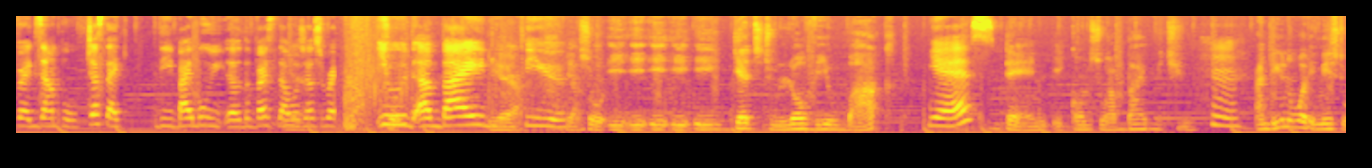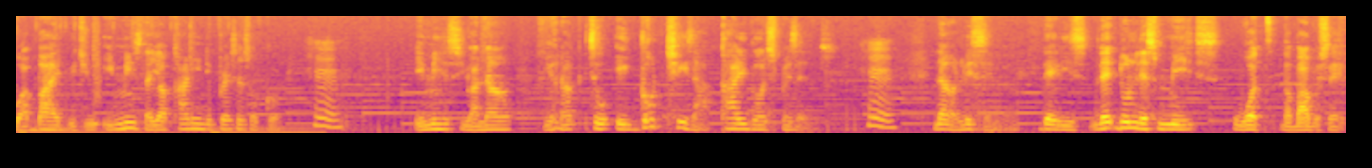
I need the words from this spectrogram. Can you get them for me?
for example, just like the Bible, uh, the verse that was just read, He would abide Yeah. with you. Yeah, so he, he, he, he gets to love you back Yes. then it comes to abide with you. Hmm. And do you know what it means to abide with you? It means that you are carrying the presence of God. Hmm. It means you are now you are now so a God chaser carry God's presence. Hmm. Now listen, there is let don't let's miss what the Bible said.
